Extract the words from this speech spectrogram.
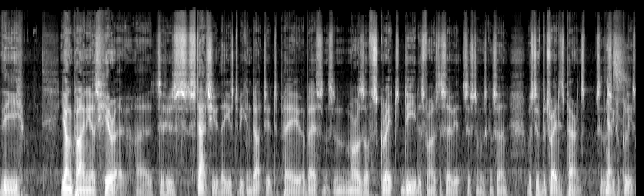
the young pioneer's hero, uh, to whose statue they used to be conducted to pay obeisance. And Morozov's great deed, as far as the Soviet system was concerned, was to have betrayed his parents to the Yes. secret police.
